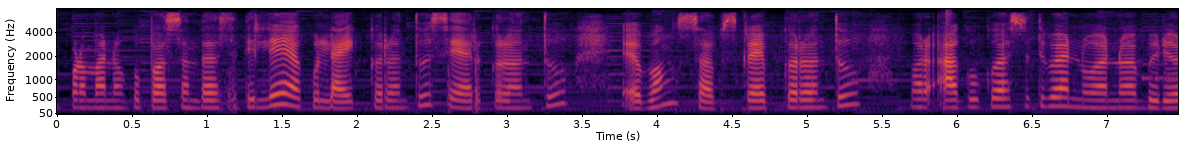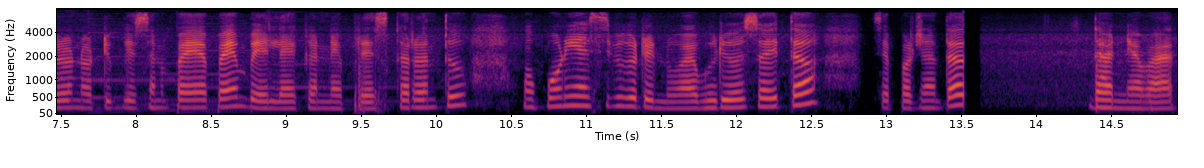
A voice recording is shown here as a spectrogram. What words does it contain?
আপন মানক পছন্দ আসিলে আকো লাইক করন্তু শেয়ার করন্তু এবং সাবস্ক্রাইব করন্তু মোর আগু কো আসতিবা নয়া নয়া ভিডিওর নোটিফিকেশন পায় পায় বেল আইকন নে প্রেস করন্তু ম পুনী আসিব গটে নয়া ভিডিও সহিত সেপর্যন্ত ধন্যবাদ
